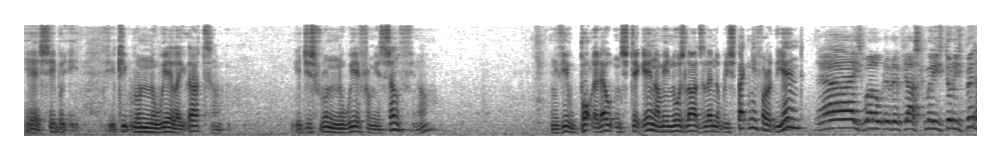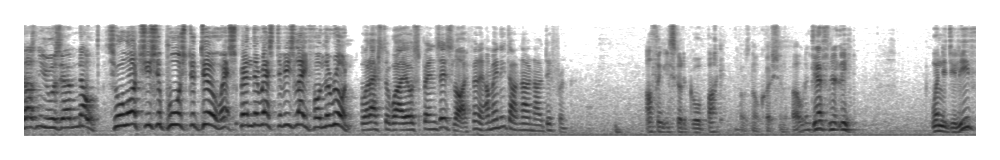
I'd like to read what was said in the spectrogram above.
Yeah, see, but if you keep running away like that, um, you're just running away from yourself, you know? And if you bottle it out and stick in, I mean, those lads will end up respecting you for it at the end. Ah, he's well out of it if you ask me. He's done his bit, hasn't he? He was, um, no. So what's he supposed to do, eh? Spend the rest of his life on the run? Well, that's the way he spends his life, isn't it? I mean, he don't know no different. I think he's got to go back. There's no question about it. Definitely. When did you leave?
